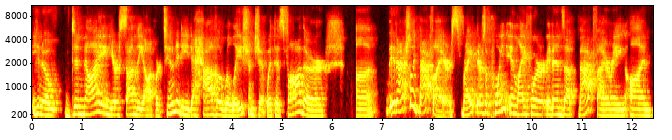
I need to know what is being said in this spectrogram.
you know, denying your son the opportunity to have a relationship with his father, um, it actually backfires, right? There's a point in life where it ends up backfiring on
